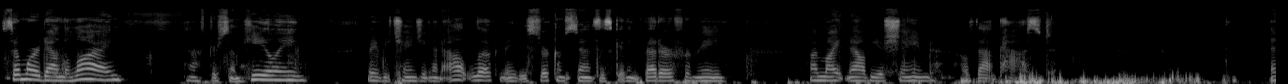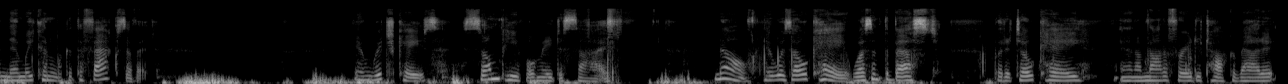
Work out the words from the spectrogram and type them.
Somewhere down the line, after some healing, maybe changing an outlook, maybe circumstances getting better for me, I might now be ashamed of that past. And then we can look at the facts of it. In which case, some people may decide no, it was okay. It wasn't the best, but it's okay, and I'm not afraid to talk about it.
